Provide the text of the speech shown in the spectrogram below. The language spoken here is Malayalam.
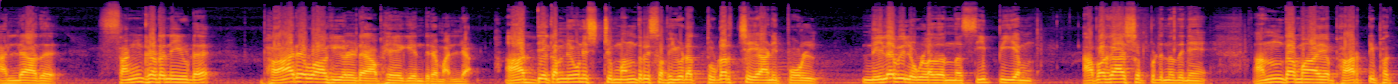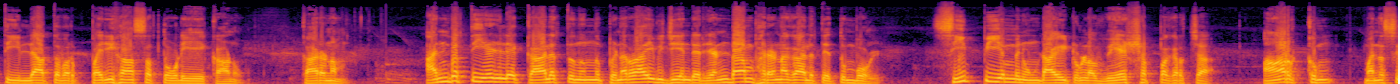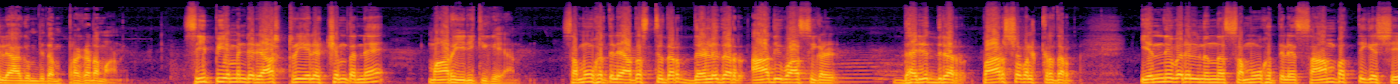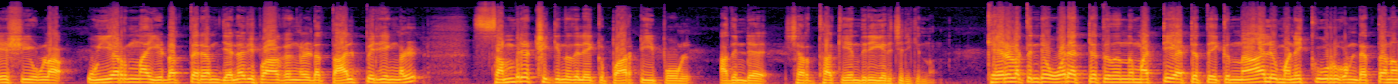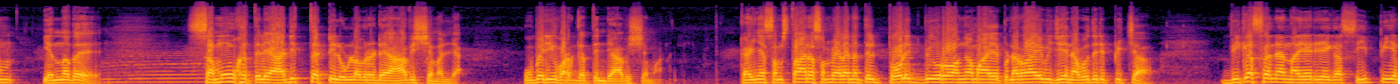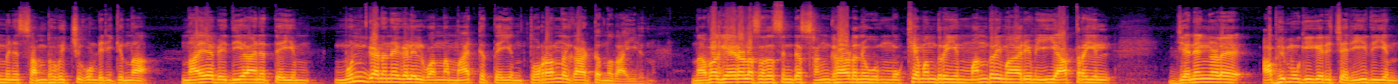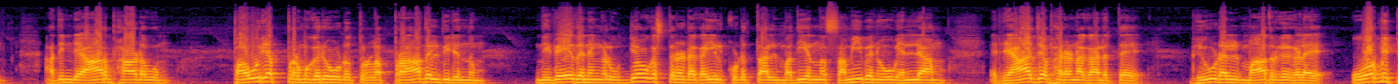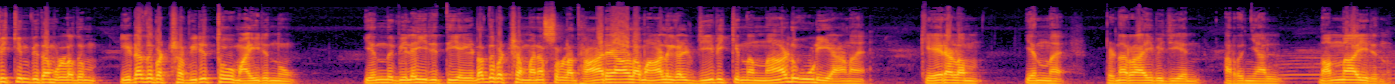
അല്ലാതെ സംഘടനയുടെ ഭാരവാഹികളുടെ അഭയകേന്ദ്രമല്ല. ആദ്യ കമ്മ്യൂണിസ്റ്റ് മന്ത്രിസഭയുടെ തുടർച്ചയാണിപ്പോൾ നിലവിലുള്ളതെന്ന് സി പി എം അവകാശപ്പെടുന്നതിനെ അന്ധമായ പാർട്ടി ഭക്തിയില്ലാത്തവർ പരിഹാസത്തോടെയേ കാണൂ. കാരണം അൻപത്തിയേഴിലെ കാലത്ത് നിന്ന് പിണറായി വിജയന്റെ രണ്ടാം ഭരണകാലത്തെത്തുമ്പോൾ സി പി എമ്മിനുണ്ടായിട്ടുള്ള വേഷപ്പകർച്ച ആർക്കും മനസ്സിലാകും വിധം പ്രകടമാണ്. സി പി എമ്മിന്റെ രാഷ്ട്രീയ ലക്ഷ്യം തന്നെ മാറിയിരിക്കുകയാണ്. സമൂഹത്തിലെ അധസ്ഥിതർ ദളിതർ ആദിവാസികൾ ദരിദ്രർ പാർശ്വവൽകൃതർ എന്നിവരിൽ നിന്ന് സമൂഹത്തിലെ സാമ്പത്തിക ശേഷിയുള്ള ഉയർന്ന ഇടത്തരം ജനവിഭാഗങ്ങളുടെ താൽപ്പര്യങ്ങൾ സംരക്ഷിക്കുന്നതിലേക്ക് പാർട്ടി ഇപ്പോൾ അതിന്റെ ശ്രദ്ധ കേന്ദ്രീകരിച്ചിരിക്കുന്നു. കേരളത്തിന്റെ ഒരറ്റത്ത് നിന്ന് മറ്റേ അറ്റത്തേക്ക് നാല് മണിക്കൂർ കൊണ്ടെത്തണം എന്നത് സമൂഹത്തിലെ അടിത്തട്ടിലുള്ളവരുടെ ആവശ്യമല്ല ഉപരിവർഗത്തിന്റെ ആവശ്യമാണ്. കഴിഞ്ഞ സംസ്ഥാന സമ്മേളനത്തിൽ പോളിറ്റ് ബ്യൂറോ അംഗമായ പിണറായി വിജയൻ അവതരിപ്പിച്ച വികസന നയരേഖ സി പി എമ്മിന് സംഭവിച്ചുകൊണ്ടിരിക്കുന്ന നയവ്യതിയാനത്തെയും മുൻഗണനകളിൽ വന്ന മാറ്റത്തെയും തുറന്നു കാട്ടുന്നതായിരുന്നു. നവകേരള സദസ്സിന്റെ സംഘാടനവും മുഖ്യമന്ത്രിയും മന്ത്രിമാരും ഈ യാത്രയിൽ ജനങ്ങളെ അഭിമുഖീകരിച്ച രീതിയും അതിന്റെ ആർഭാടവും പൗരപ്രമുഖരോടൊത്തുള്ള പ്രാതൽ വിരുന്നും നിവേദനങ്ങൾ ഉദ്യോഗസ്ഥരുടെ കയ്യിൽ കൊടുത്താൽ മതിയെന്ന സമീപനവും എല്ലാം രാജഭരണകാലത്തെ ഫ്യൂഡൽ മാതൃകകളെ ഓർമ്മിപ്പിക്കും വിധമുള്ളതും ഇടതുപക്ഷ വിരുദ്ധവുമായിരുന്നു എന്ന് വിലയിരുത്തിയ ഇടതുപക്ഷ മനസ്സുള്ള ധാരാളം ആളുകൾ ജീവിക്കുന്ന നാടുകൂടിയാണ് കേരളം എന്ന് പിണറായി വിജയൻ അറിഞ്ഞാൽ നന്നായിരുന്നു.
